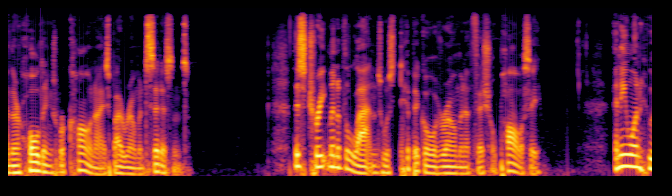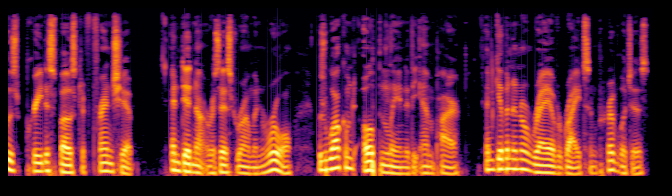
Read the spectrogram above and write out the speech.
and their holdings were colonized by Roman citizens. This treatment of the Latins was typical of Roman official policy. Anyone who was predisposed to friendship and did not resist Roman rule was welcomed openly into the empire and given an array of rights and privileges,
